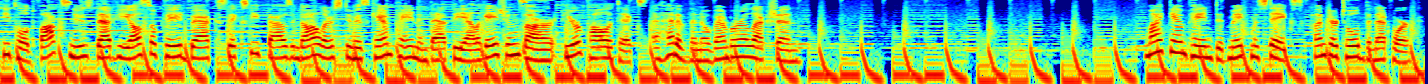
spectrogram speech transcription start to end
He told Fox News that he also paid back $60,000 to his campaign and that the allegations are pure politics ahead of the November election. My campaign did make mistakes, Hunter told the network.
